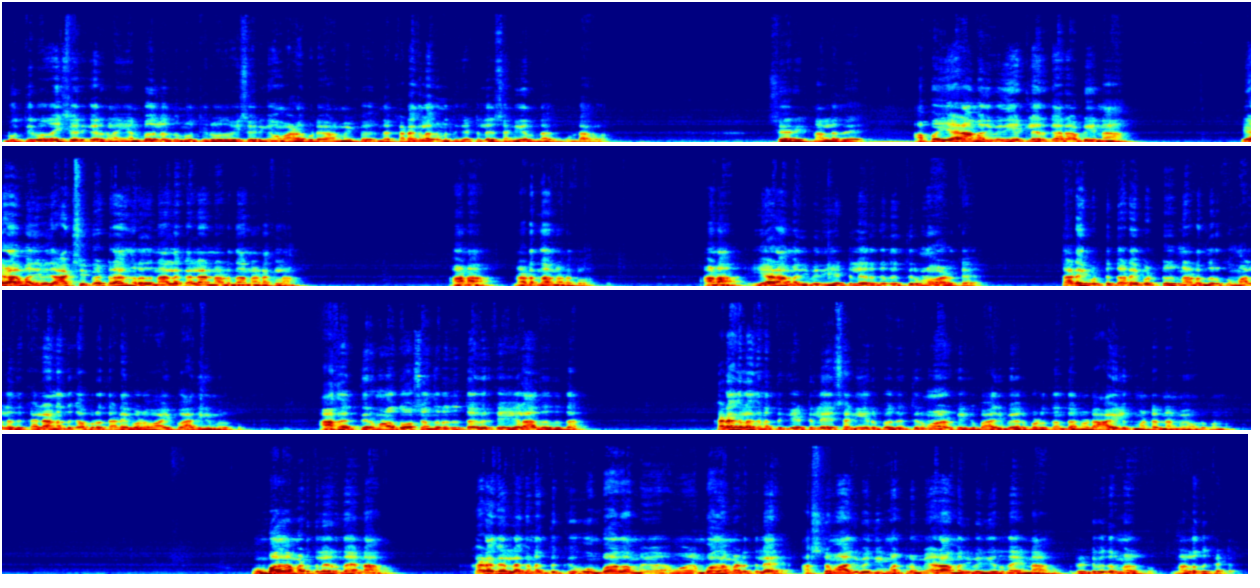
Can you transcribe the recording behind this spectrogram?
நூற்றி இருபது வயசு வரைக்கும் இருக்கலாம். எண்பதுலேருந்து நூற்றி இருபது வயசு வரைக்கும் வாழக்கூடிய அமைப்பு. இந்த கடக லக்னத்துக்கு எட்டில் சனி இருந்தால் உண்டாகலாம். சரி நல்லது. அப்போ ஏழாம் அதிபதி எட்டில் இருக்கார் அப்படின்னா ஏழாம் அதிபதி ஆட்சி பெற்றாங்கிறதுனால கல்யாணம் நடந்தால் நடக்கலாம். ஆனால் நடந்தால் நடக்கலாம். ஆனால் ஏழாம் அதிபதி எட்டில் இருக்கிறது திருமண வாழ்க்கை. தடைப்பட்டு தடைப்பட்டு நடந்திருக்கும் அல்லது கல்யாணத்துக்கு அப்புறம் தடைப்பட வாய்ப்பு அதிகம் இருக்கும். ஆக திருமண தோஷங்கிறது தவிர்க்க இயலாதது தான். கடகலகனத்துக்கு எட்டிலே சனி இருப்பது திருமண வாழ்க்கைக்கு பாதிப்பு ஏற்படுத்தும் தன்னோட ஆயுளுக்கு மட்டும் நன்மை உண்டு பண்ணும். ஒன்பதாம் இடத்துல இருந்தால் என்ன ஆகும்? கடக லக்னத்துக்கு ஒன்பதாம் ஒன்பதாம் இடத்துல அஷ்டமாதிபதி மற்றும் ஏழாம் அதிபதி இருந்தால் என்ன ஆகும்? ரெண்டு விதமாக இருக்கும். நல்லது கெட்டது.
